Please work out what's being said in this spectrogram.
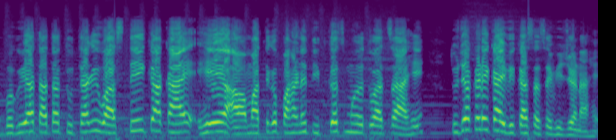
बघूयात आता तुतारी वाचते का काय? हे अं, मात्र पाहणं तितकंच महत्वाचं आहे. तुझ्याकडे काय विकासाचं विजन आहे?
